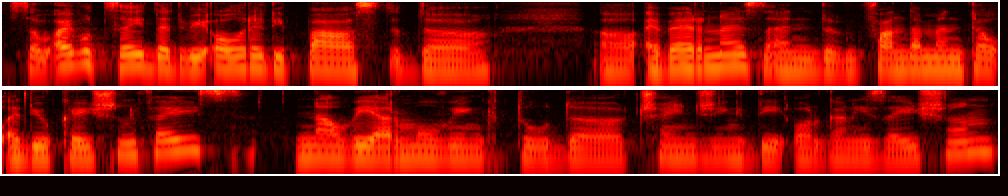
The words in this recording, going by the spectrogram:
So, I would say that we already passed the uh, awareness and fundamental education phase. Now we are moving to the changing the organization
